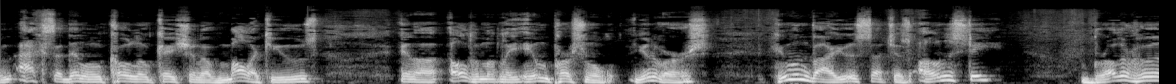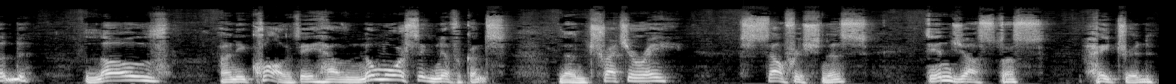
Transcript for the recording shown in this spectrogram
an accidental collocation of molecules in an ultimately impersonal universe, human values such as honesty, brotherhood, love, and equality have no more significance than treachery, selfishness, injustice, hatred,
